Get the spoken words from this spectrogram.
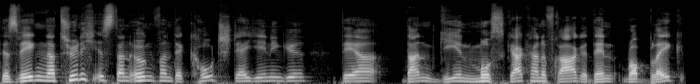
Deswegen natürlich ist dann irgendwann der Coach derjenige, der dann gehen muss, gar keine Frage. Denn Rob Blake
